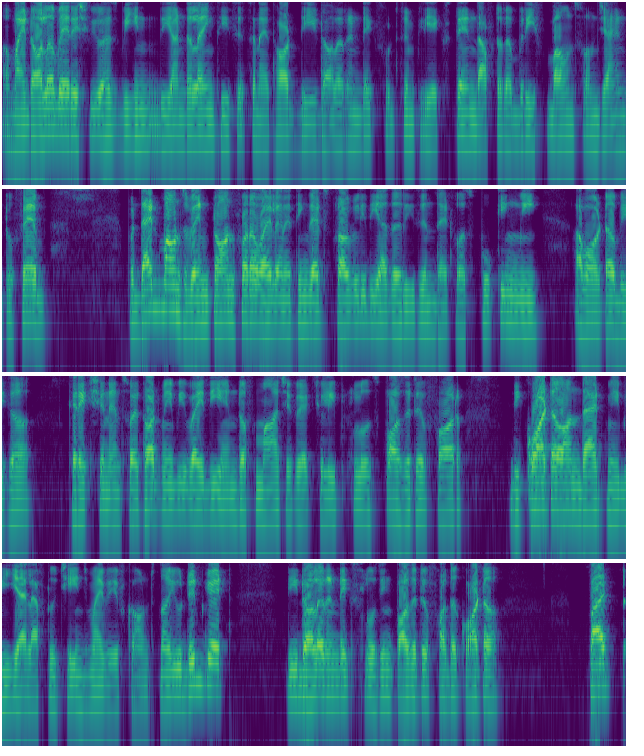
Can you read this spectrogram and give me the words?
uh, my dollar bearish view has been the underlying thesis, and I thought the dollar index would simply extend after a brief bounce from Jan to Feb. But that bounce went on for a while, and I think that's probably the other reason that was spooking me about a bigger correction. And so I thought maybe by the end of March, if we actually close positive for the quarter on that, maybe I'll have to change my wave counts. Now, you did get the dollar index closing positive for the quarter, but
